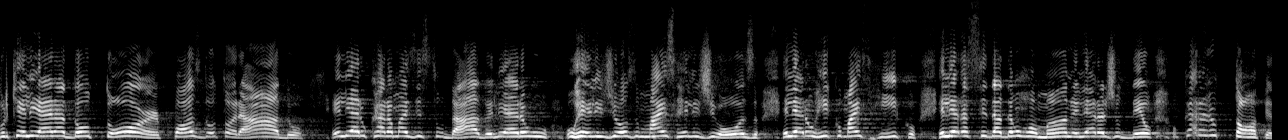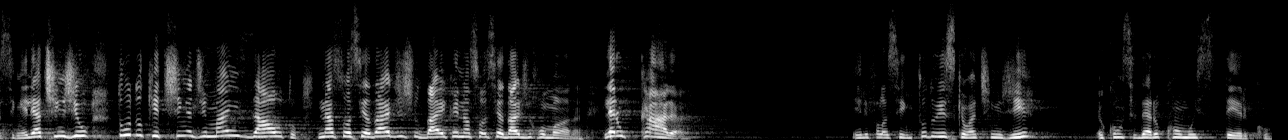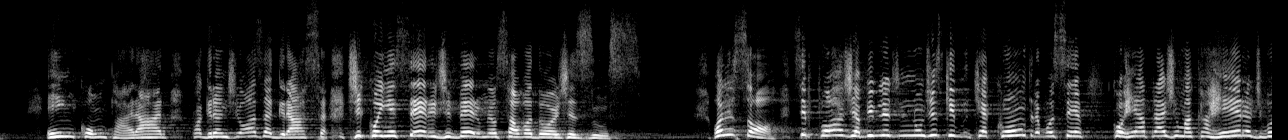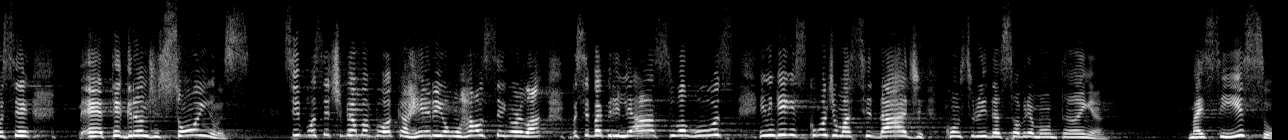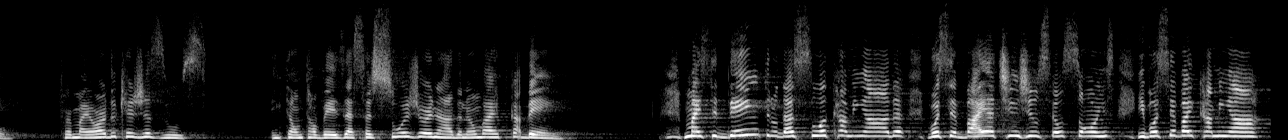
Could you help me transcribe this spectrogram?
porque ele era doutor, pós-doutorado, ele era o cara mais estudado, ele era o, o, religioso mais religioso, ele era o rico mais rico, ele era cidadão romano, ele era judeu, o cara era o top, assim, ele atingiu tudo o que tinha de mais alto na sociedade judaica e na sociedade romana, ele era o cara. Ele falou assim: tudo isso que eu atingi, eu considero como esterco em comparar com a grandiosa graça de conhecer e de ver o meu Salvador Jesus. Olha só, você pode, a Bíblia não diz que, que é contra você correr atrás de uma carreira, de você é, ter grandes sonhos. Se você tiver uma boa carreira e honrar o Senhor lá, você vai brilhar a sua luz. E ninguém esconde uma cidade construída sobre a montanha. Mas se isso for maior do que Jesus, então talvez essa sua jornada não vai ficar bem. Mas se dentro da sua caminhada você vai atingir os seus sonhos e você vai caminhar,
